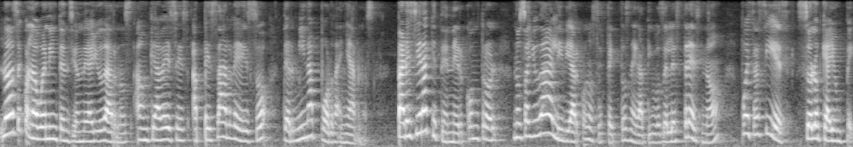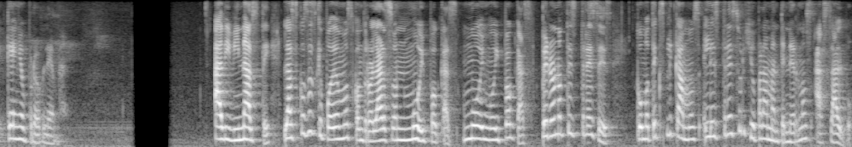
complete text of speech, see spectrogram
Lo hace con la buena intención de ayudarnos, aunque a veces, a pesar de eso, termina por dañarnos. Pareciera que tener control nos ayuda a lidiar con los efectos negativos del estrés, ¿no? Pues así es, solo que hay un pequeño problema. Adivinaste, las cosas que podemos controlar son muy pocas, muy, muy pocas, pero no te estreses. Como te explicamos, el estrés surgió para mantenernos a salvo,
